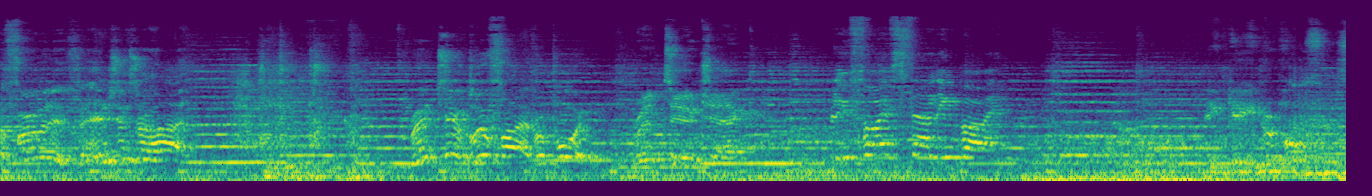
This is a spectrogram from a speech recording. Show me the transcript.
Affirmative. Engines are hot. Red 2, Blue 5, report. Red 2, check. Blue 5 standing by. Engage repulsors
